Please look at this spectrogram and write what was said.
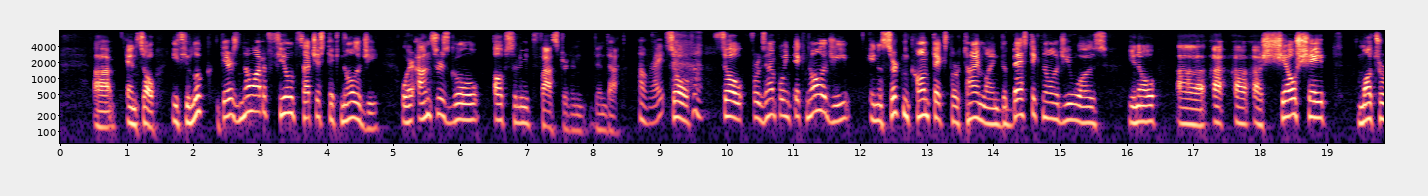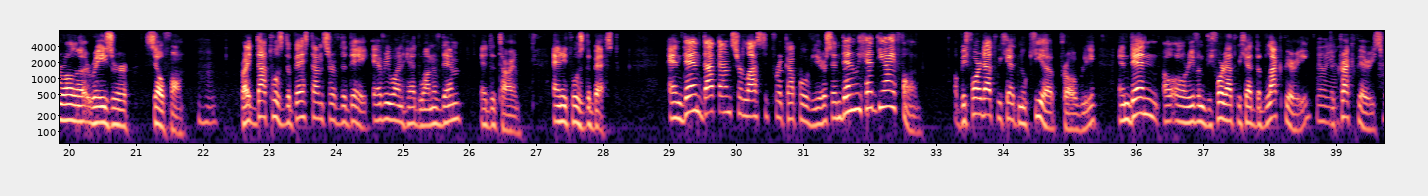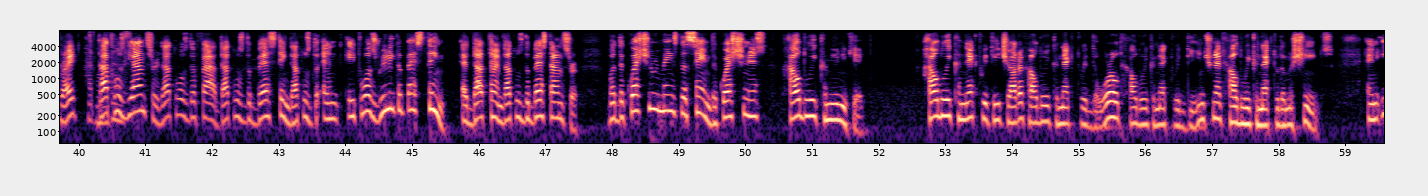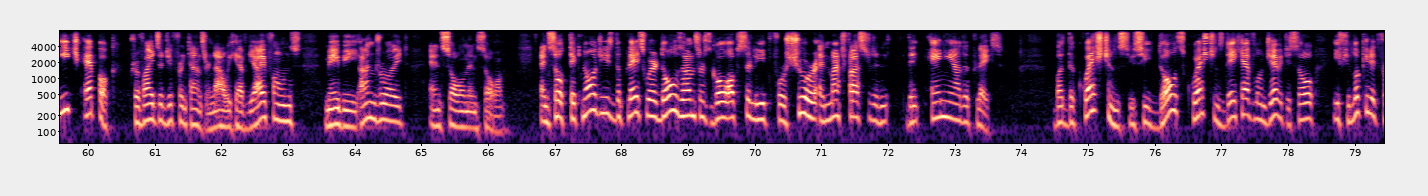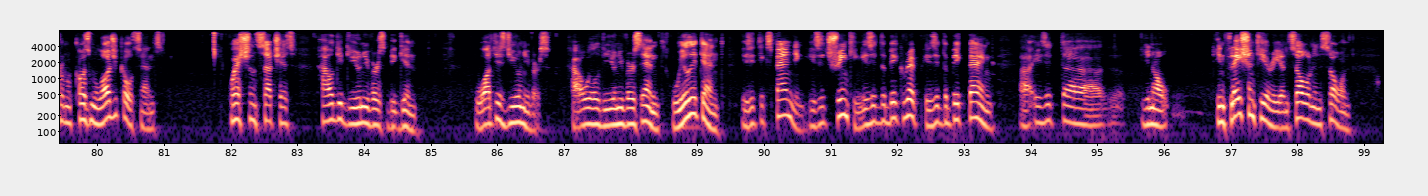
Uh, and so, if you look, there's no other field such as technology where answers go obsolete faster than, than that. All right. So, so for example, in technology, in a certain context or timeline, the best technology was, you know, uh, a, a, a shell-shaped Motorola Razr cell phone. Mm-hmm. Right. That was the best answer of the day. Everyone had one of them at the time, and it was the best. And then that answer lasted for a couple of years, and then we had the iPhone. Before that, we had Nokia probably, and then or, even before that we had the blackberry oh, yeah. the crackberries right that was the answer that was the fad that was the best thing that was the and it was really the best thing at that time that was the best answer but the question remains the same. The question is how do we communicate? How do we connect with each other? How do we connect with the world? How do we connect with the internet? How do we connect to the machines? And each epoch provides a different answer. Now we have the iphones maybe android and so on and so on. And so technology is the place where those answers go obsolete for sure and much faster than, than any other place. But the questions, you see, those questions, they have longevity. So if you look at it from a cosmological sense, questions such as how did the universe begin? What is the universe? How will the universe end? Will it end? Is it expanding? Is it shrinking? Is it the big rip? Is it the big bang? Uh, is it, uh, you know, inflation theory and so on and so on?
